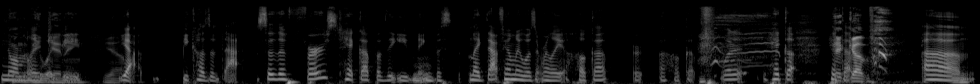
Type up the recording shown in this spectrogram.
normally would be. Yeah. Yeah, because of that. So the first hiccup of the evening, like that family wasn't really a hookup or a hookup. What hiccup? Hiccup. Um,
